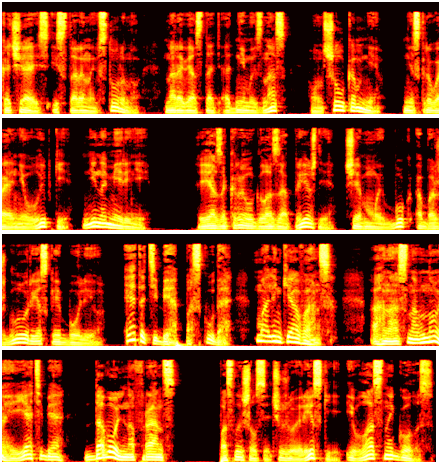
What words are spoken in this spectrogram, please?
Качаясь из стороны в сторону, норовя стать одним из нас, он шел ко мне, не скрывая ни улыбки, ни намерений. Я закрыл глаза прежде, чем мой бок обожгло резкой болью. «Это тебе, паскуда, маленький аванс. А на основное я тебя...» «Довольно, Франц!» Послышался чужой резкий и властный голос.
